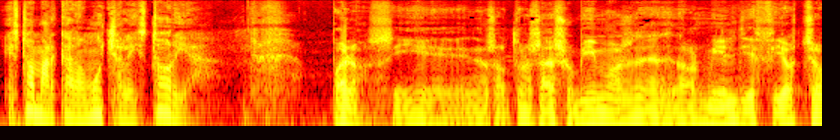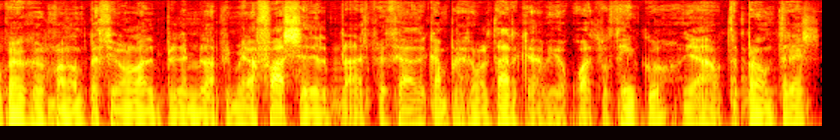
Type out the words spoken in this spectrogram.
esto ha marcado mucho la historia. Bueno, sí, eh, nosotros asumimos desde 2018, creo que es cuando empezó la, primera fase del plan especial del campo de Gibraltar, que ha habido cuatro o cinco, ya, perdón, tres,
